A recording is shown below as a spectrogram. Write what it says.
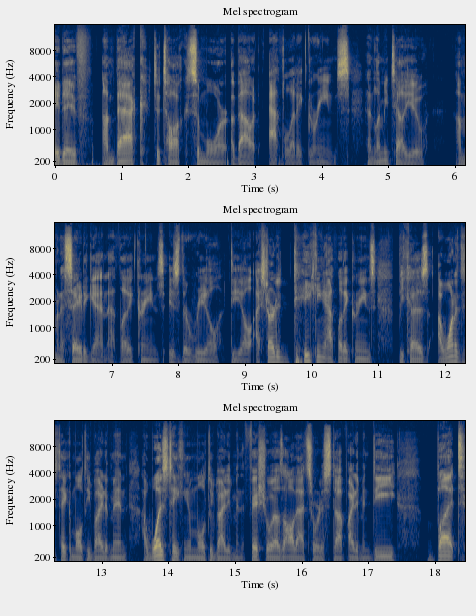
Hey Dave, I'm back to talk some more about athletic greens. And let me tell you, I'm going to say it again Athletic Greens is the real deal. I started taking Athletic Greens because I wanted to take a multivitamin. I was taking a multivitamin, the fish oils, all that sort of stuff, vitamin D, but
